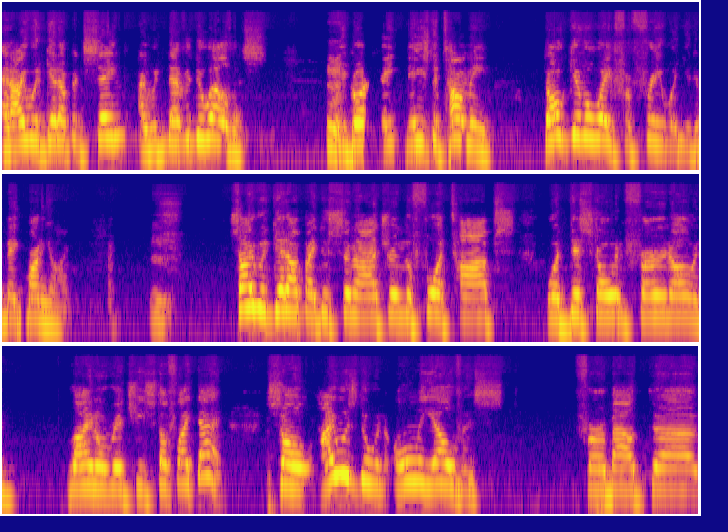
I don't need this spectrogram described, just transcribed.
and I would get up and sing, I would never do Elvis. Hmm. Because they, they used to tell me, don't give away for free what you can make money on. Hmm. So I would get up, I do Sinatra and the Four Tops or Disco Inferno and Lionel Richie, stuff like that. So I was doing only Elvis for about uh,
